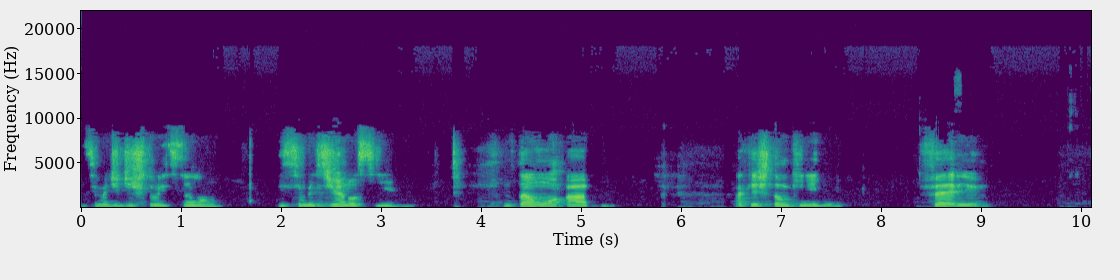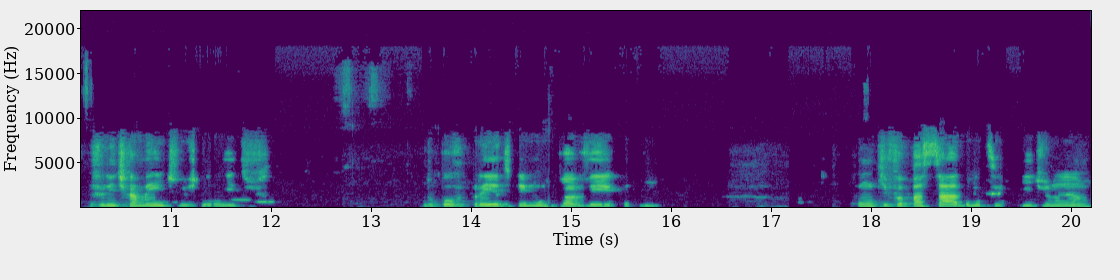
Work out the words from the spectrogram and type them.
em cima de destruição, em cima de genocídio. Então, a, a questão que fere juridicamente os direitos do povo preto tem muito a ver com, com o que foi passado nesse vídeo, né?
